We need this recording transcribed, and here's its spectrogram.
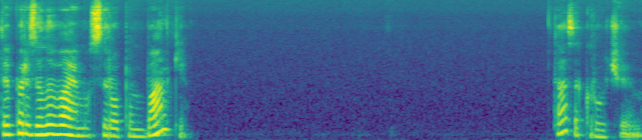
Тепер заливаємо сиропом банки та закручуємо.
